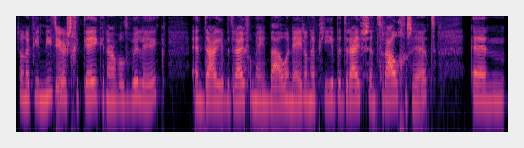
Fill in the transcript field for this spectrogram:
Dan heb je niet eerst gekeken naar wat wil ik en daar je bedrijf omheen bouwen. Nee, dan heb je je bedrijf centraal gezet. En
